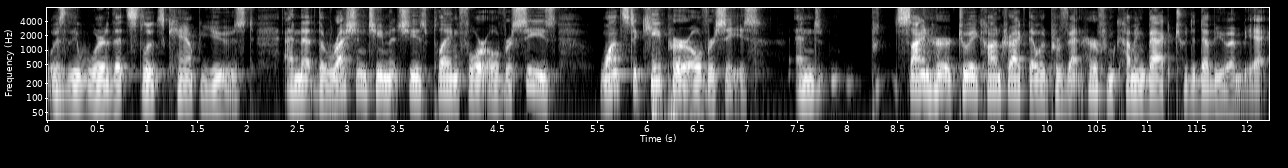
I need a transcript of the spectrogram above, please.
was the word that Sloot's camp used, and that the Russian team that she is playing for overseas wants to keep her overseas and sign her to a contract that would prevent her from coming back to the WNBA.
